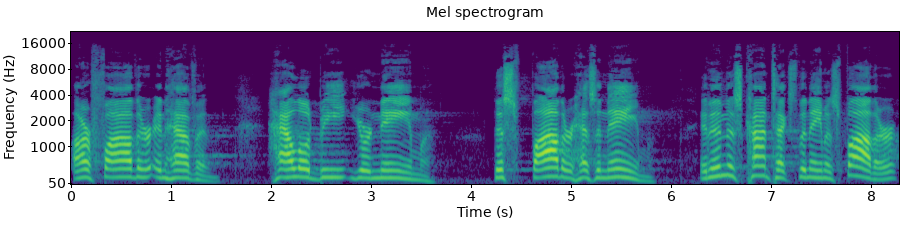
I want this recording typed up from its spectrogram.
Our Father in heaven, hallowed be your name. This Father has a name. And in this context, the name is Father.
